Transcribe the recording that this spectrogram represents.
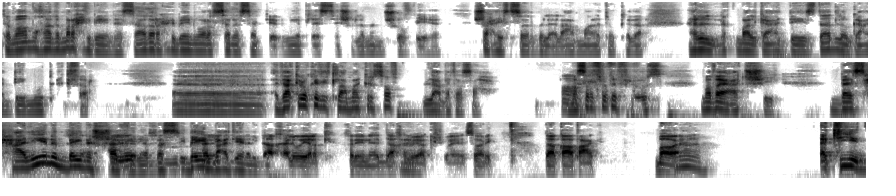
تمام؟ وهذا ما راح يبين هسه. هذا راح يبين ورا السنة سنتين. ويا بلاي ستيشن لما نشوف بيها إيش راح يصير بالألعاب مالته وكذا. هل الإقبال قاعد يزداد؟ لو قاعد يموت أكثر. آه، ذاك الوقت يطلع مايكروسوفت لعبتها صح. ما صرفت فلوس ما ضيعت شيء. بس حاليا مبين الشيء غريب بس يبين بعدين أتداخل وياك. خليني أتداخل إيه. وياك شوية sorry. دا قاطعك. باوع لا. أكيد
